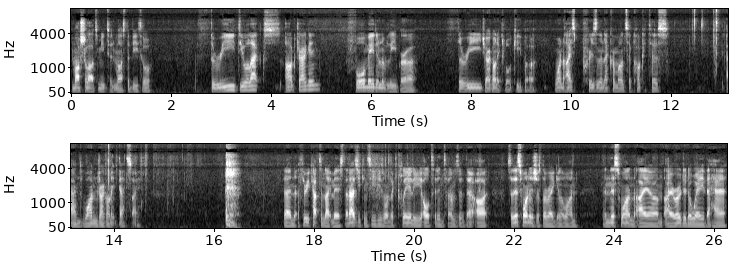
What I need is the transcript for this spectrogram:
Martial Arts Mutant Master Beetle, three Dual Axe Arc Dragon, four Maiden of Libra, three Dragonic Claw Keeper, one Ice Prisoner Necromancer Cocytus, and one Dragonic Death Scythe. Then three Captain Night Mist, and as you can see, these ones are clearly altered in terms of their art. So this one is just a regular one. Then this one, I um I eroded away the hair,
